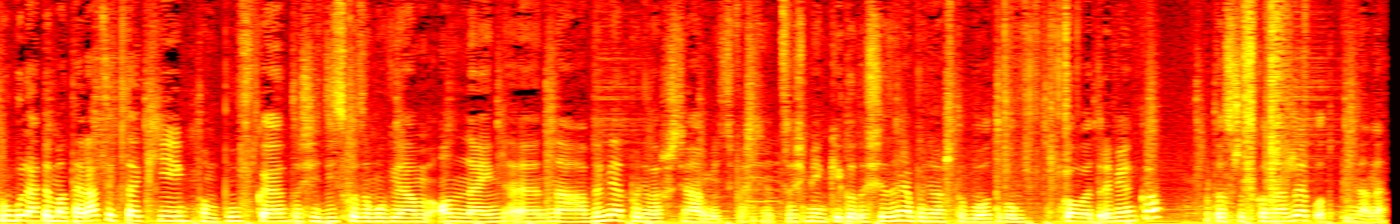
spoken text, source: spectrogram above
w ogóle ten materacyk taki, tą pówkę, to siedzisko zamówiłam online e, na wymiar, ponieważ chciałam mieć właśnie coś miękkiego do siedzenia, ponieważ to było to było gołe drewienko. To jest wszystko na rzep, odpinane.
